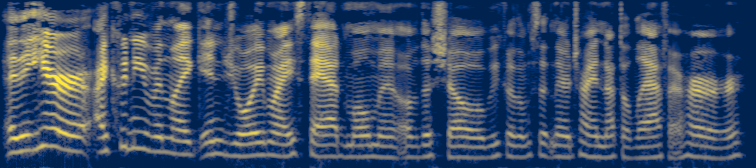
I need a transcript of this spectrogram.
And here I couldn't even like enjoy my sad moment of the show because I'm sitting there trying not to laugh at her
